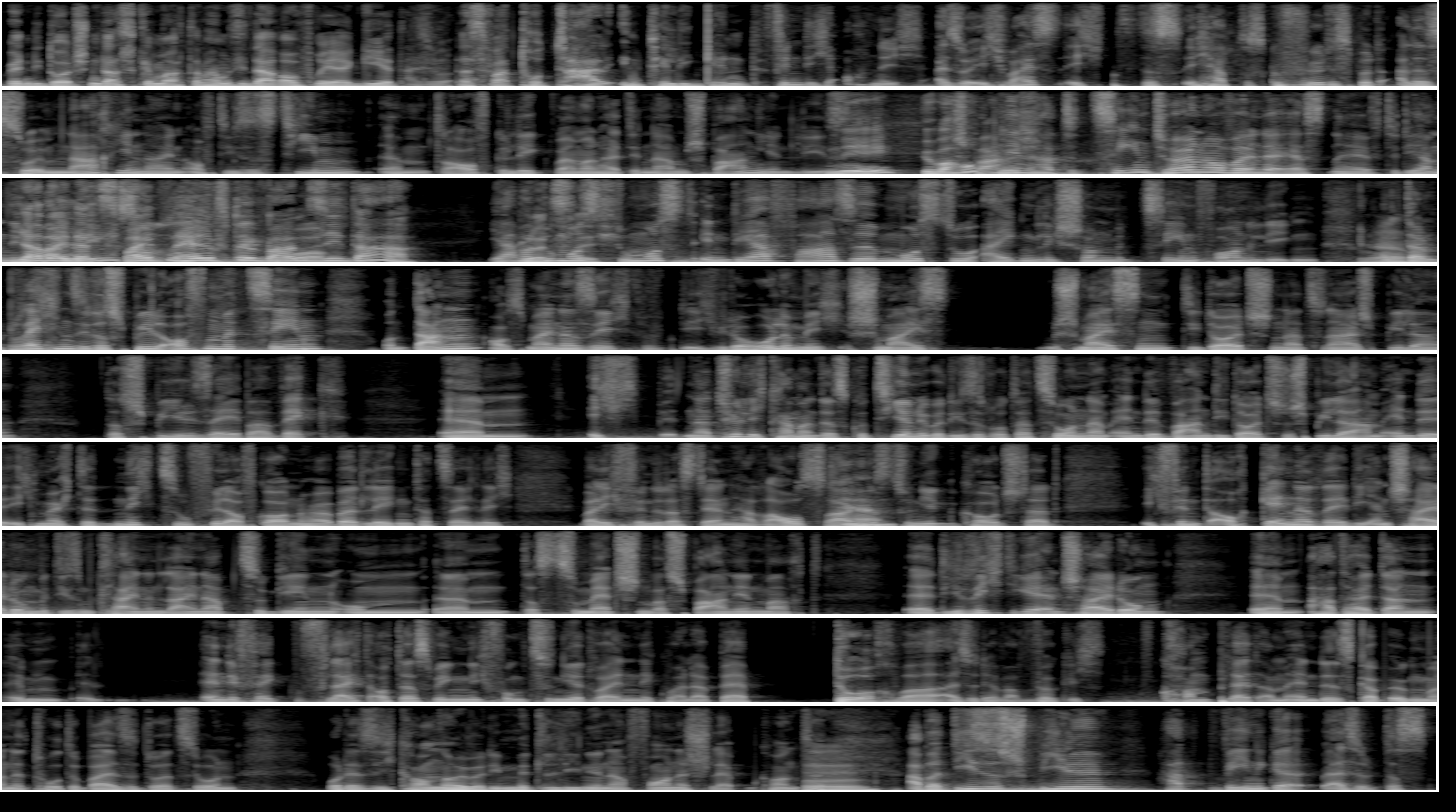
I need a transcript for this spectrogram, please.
wenn die Deutschen das gemacht haben, haben sie darauf reagiert. Also- das war total intelligent. Finde ich auch nicht. Also ich weiß, ich, das- ich habe das Gefühl, das wird alles so im Nachhinein auf dieses Team ähm, draufgelegt, weil man halt den Namen Spanien liest. Nee, überhaupt Spanien nicht. hatte zehn Turnover in der ersten Hälfte. Die haben den Ja, aber Ball in der zweiten Hälfte waren sie da. Ja, aber du musst, du musst in der Phase musst du eigentlich schon mit 10 vorne liegen. Ja. Und dann brechen sie das Spiel offen mit 10 und dann, aus meiner Sicht, ich wiederhole mich, schmeißt, schmeißen die deutschen Nationalspieler das Spiel selber weg. Ähm, ich, natürlich kann man diskutieren über diese Rotationen. Am Ende waren die deutschen Spieler am Ende. Ich möchte nicht zu viel auf Gordon Herbert legen, tatsächlich, weil ich finde, dass der ein herausragendes Ja. Turnier gecoacht hat. Ich finde auch generell die Entscheidung, mit diesem kleinen Line-Up zu gehen, um ähm, das zu matchen, was Spanien macht, äh, die richtige Entscheidung. Ähm, hat halt dann im Endeffekt vielleicht auch deswegen nicht funktioniert, weil Nicola Bepp durch war. Also der war wirklich komplett am Ende. Es gab irgendwann eine tote Ballsituation, wo der sich kaum noch über die Mittellinie nach vorne schleppen konnte. Mhm. Aber dieses Spiel hat weniger, also das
